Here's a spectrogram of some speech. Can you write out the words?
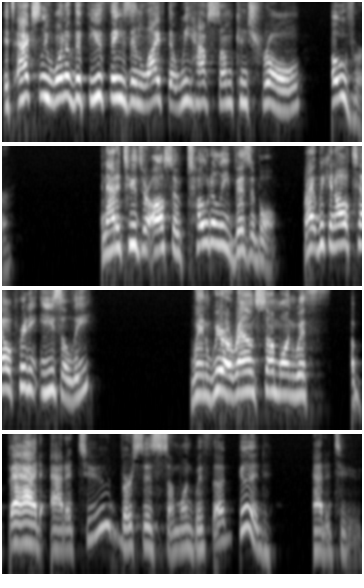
It's actually one of the few things in life that we have some control over. And attitudes are also totally visible, right? We can all tell pretty easily when we're around someone with a bad attitude versus someone with a good attitude.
